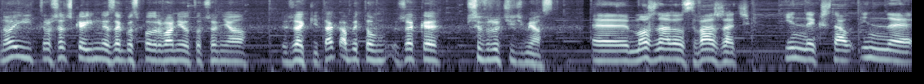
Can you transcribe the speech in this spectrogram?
no i troszeczkę inne zagospodarowanie otoczenia rzeki, tak aby tą rzekę przywrócić miastu. e, można rozważać inny kształt, inne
